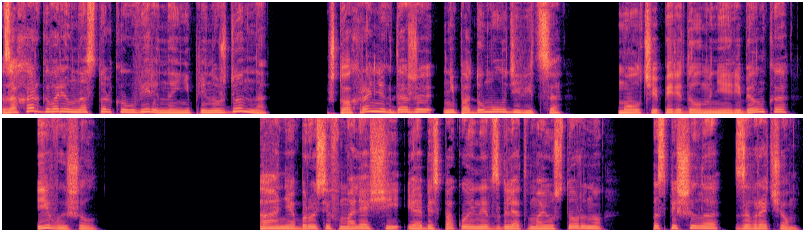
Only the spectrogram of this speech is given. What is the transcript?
Захар говорил настолько уверенно и непринужденно, что охранник даже не подумал удивиться, молча передал мне ребенка и вышел. Аня, бросив молящий и обеспокоенный взгляд в мою сторону, поспешила за врачом.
